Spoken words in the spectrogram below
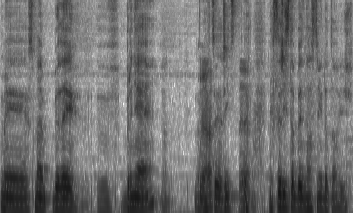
my jsme byli v Brně, nechci říct, nechci říct, aby nás někdo to, víš.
